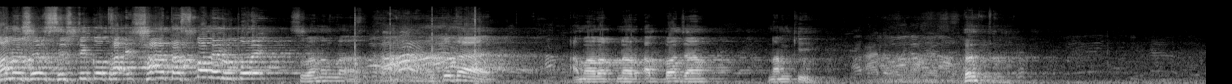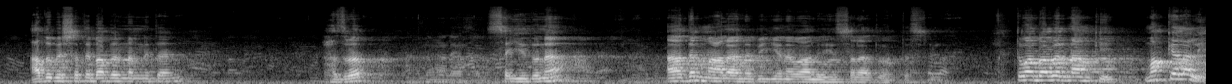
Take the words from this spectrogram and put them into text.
মানুষের সৃষ্টি কোথায়? সাত আসমানের উপরে। কোথায়? আমার আপনার আব্বা জান নাম কি? হ্যাঁ। আদবের সাথে বাপের নাম নিতে হয় হজরত সৈয়দুনা আদম আলা নবীনা তোমার বাবার নাম কি? মক্কেল আলী।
